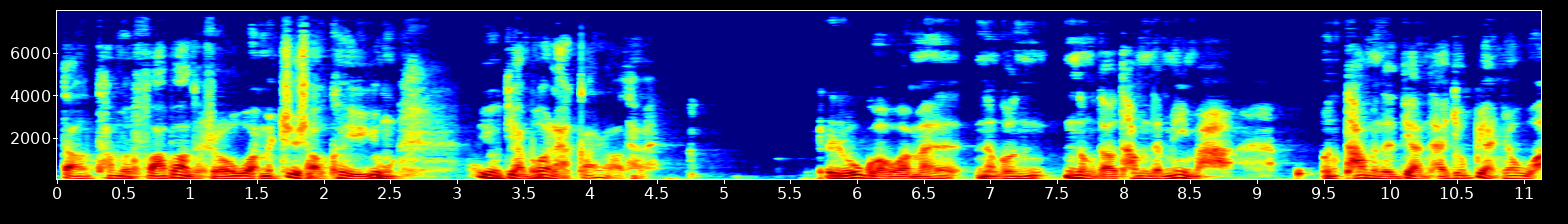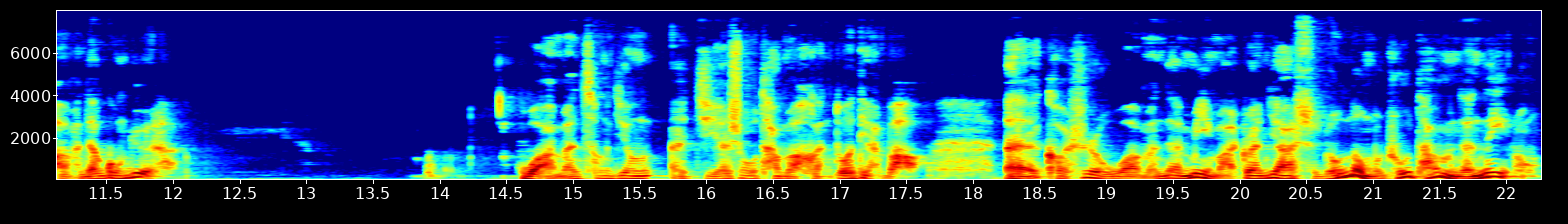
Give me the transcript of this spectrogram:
当他们发报的时候，我们至少可以用用电波来干扰他们。如果我们能够弄到他们的密码，他们的电台就变成我们的工具了。我们曾经接收他们很多电报，呃，可是我们的密码专家始终弄不出他们的内容。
